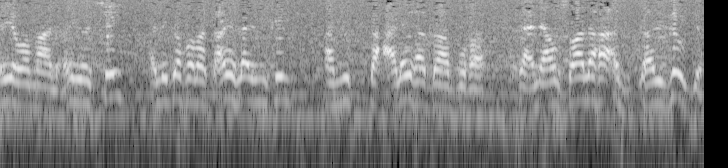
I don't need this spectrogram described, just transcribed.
هي ومالها. هي الشيء اللي قفلت عليه لا يمكن أن يفتح عليها بابها. يعني أوصى لها زوجة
